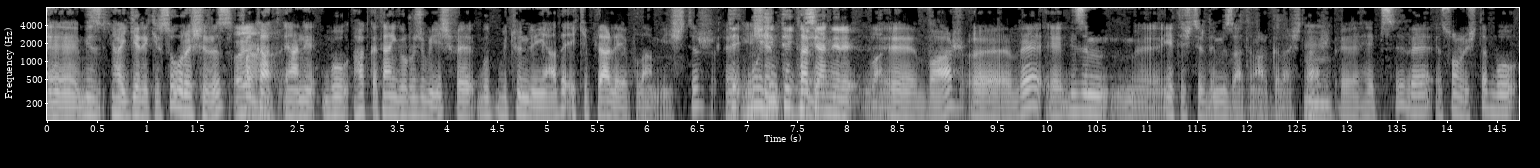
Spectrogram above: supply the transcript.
e, biz ya gerekirse uğraşırız. Öyle Fakat yani bu hakikaten yorucu bir iş ve bu bütün dünyada ekiplerle yapılan bir iştir. E, Te- bu işin teknisyenleri tabii, var. e, var e, ve e, bizim e, yetiştirdiğimiz zaten arkadaşlar e, hepsi ve sonuçta bu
